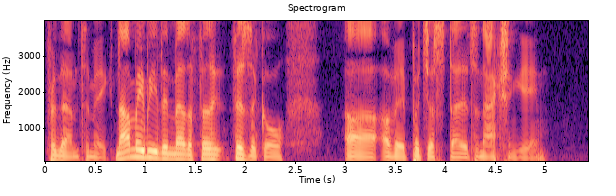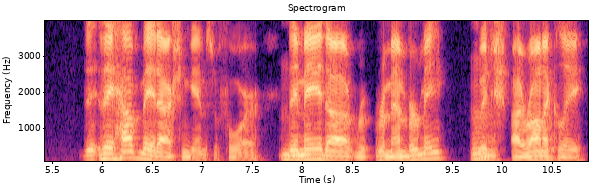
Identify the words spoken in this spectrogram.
for them to make. Not maybe the metaphysical uh, of it, but just that it's an action game. They, they have made action games before. They made uh, Re- Remember Me, Mhm. which ironically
